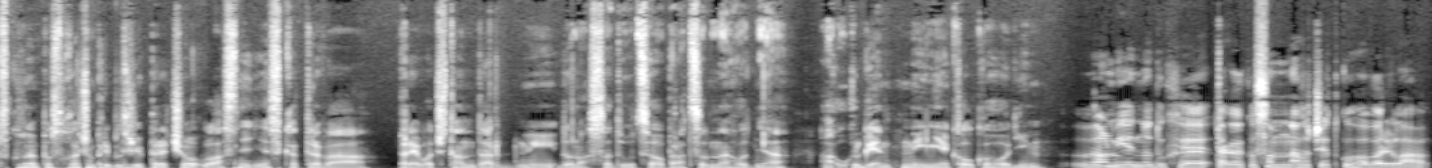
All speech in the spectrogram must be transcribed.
skúsme posluchačom približiť, prečo vlastne dneska trvá prevod štandardný do nasledujúceho pracovného dňa a urgentný niekoľko hodín. Veľmi jednoduché, tak ako som na začiatku hovorila,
